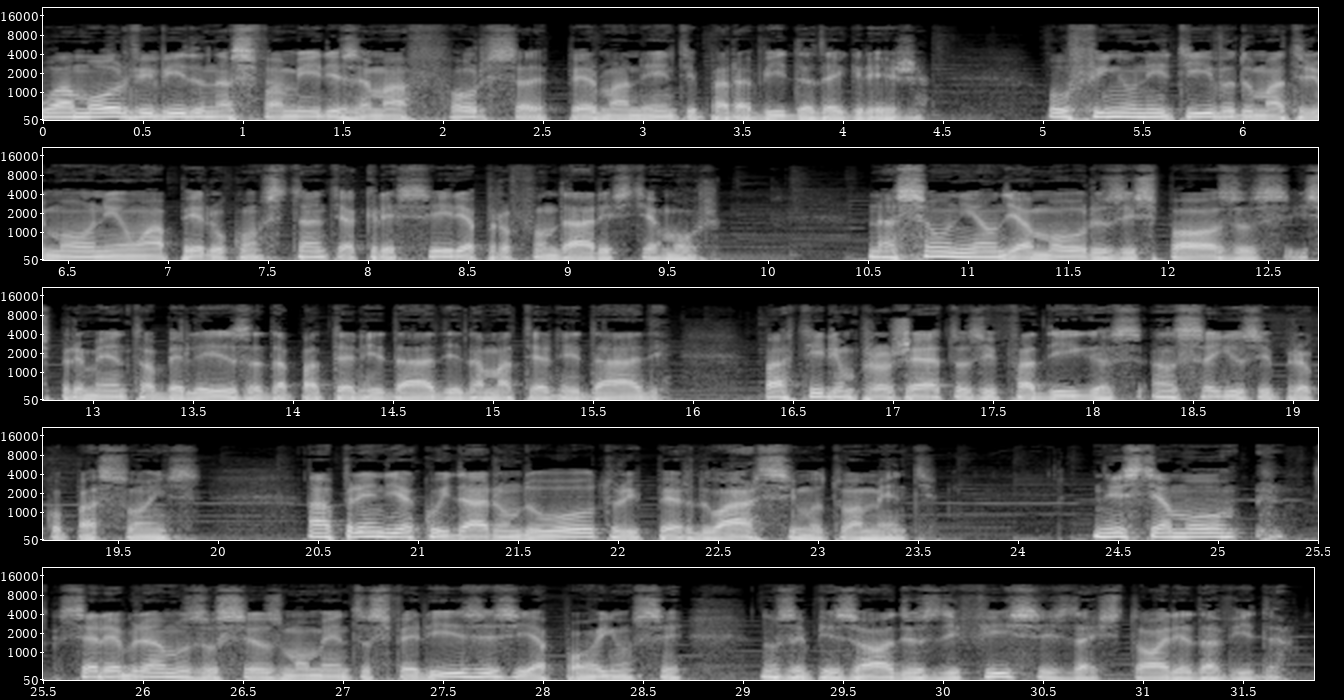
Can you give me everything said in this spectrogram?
O amor vivido nas famílias é uma força permanente para a vida da Igreja. O fim unitivo do matrimônio é um apelo constante a crescer e aprofundar este amor. Na sua união de amor, os esposos experimentam a beleza da paternidade e da maternidade, partilham projetos e fadigas, anseios e preocupações, aprendem a cuidar um do outro e perdoar-se mutuamente. Neste amor, celebramos os seus momentos felizes e apoiam-se nos episódios difíceis da história da vida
